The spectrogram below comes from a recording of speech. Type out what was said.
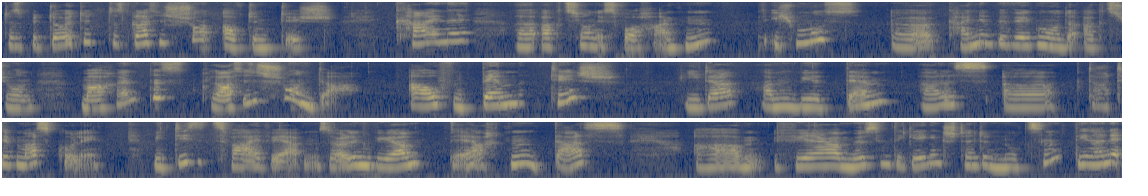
das bedeutet, das Glas ist schon auf dem Tisch. Keine äh, Aktion ist vorhanden. Ich muss äh, keine Bewegung oder Aktion machen, das Glas ist schon da. Auf dem Tisch, wieder haben wir dem als äh, Dativ maskulin. Mit diesen zwei Verben sollen wir beachten, dass ähm, wir müssen die Gegenstände nutzen, die in eine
